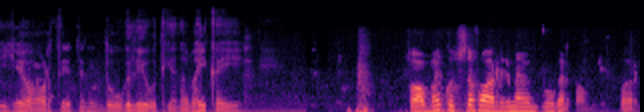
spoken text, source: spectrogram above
ये औरतें इतनी दोगली होती है ना भाई कई और भाई कुछ तो फॉर मैं वो करता हूँ फॉर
